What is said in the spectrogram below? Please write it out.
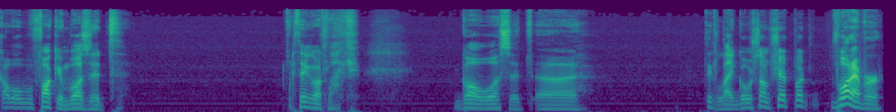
God, what fucking was it? I think it was like. God, was it? Uh. I think Lego or some shit, but whatever.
